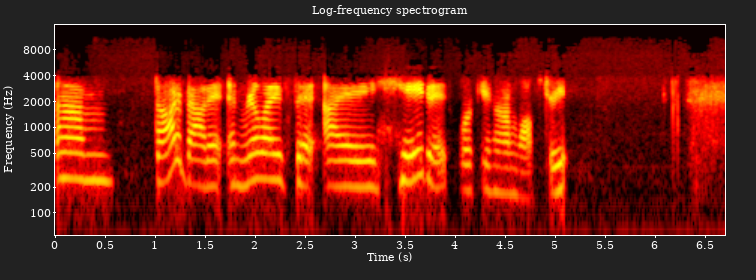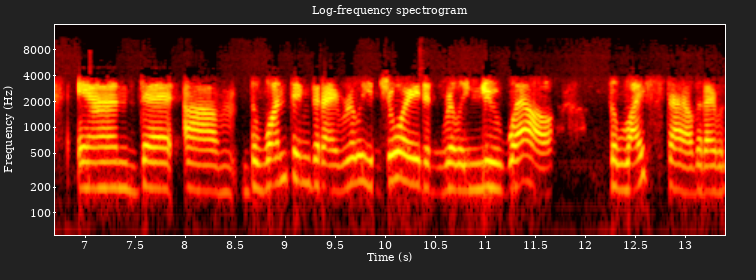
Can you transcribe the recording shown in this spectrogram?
um thought about it and realized that I hated working on Wall Street. And that um, the one thing that I really enjoyed and really knew well, the lifestyle that I was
